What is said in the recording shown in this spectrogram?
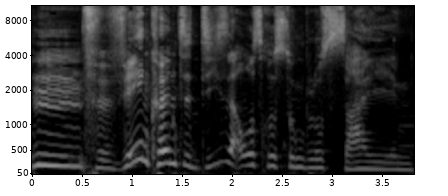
Hm, für wen könnte diese Ausrüstung bloß sein?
